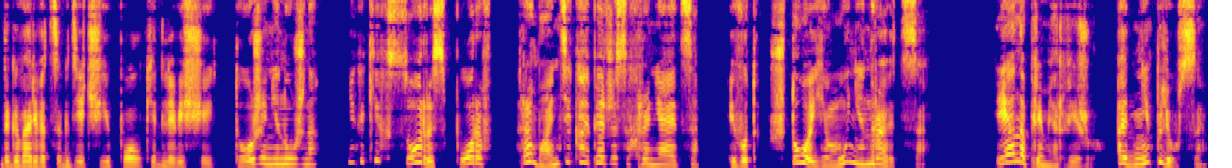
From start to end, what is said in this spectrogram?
договариваться, где чьи полки для вещей тоже не нужно. Никаких ссор и споров, Романтика опять же сохраняется. И вот что ему не нравится? Я, например, вижу одни плюсы.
